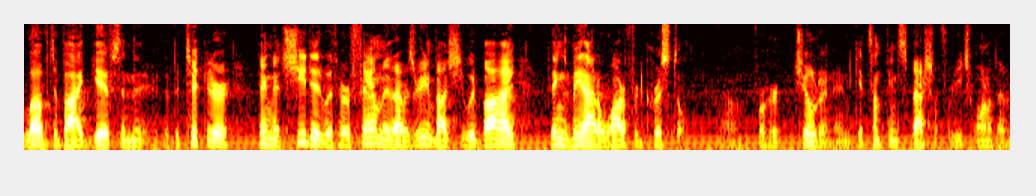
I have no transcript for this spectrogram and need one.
loved to buy gifts, and the, the particular thing that she did with her family that I was reading about, she would buy things made out of Waterford crystal um, for her children and get something special for each one of them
